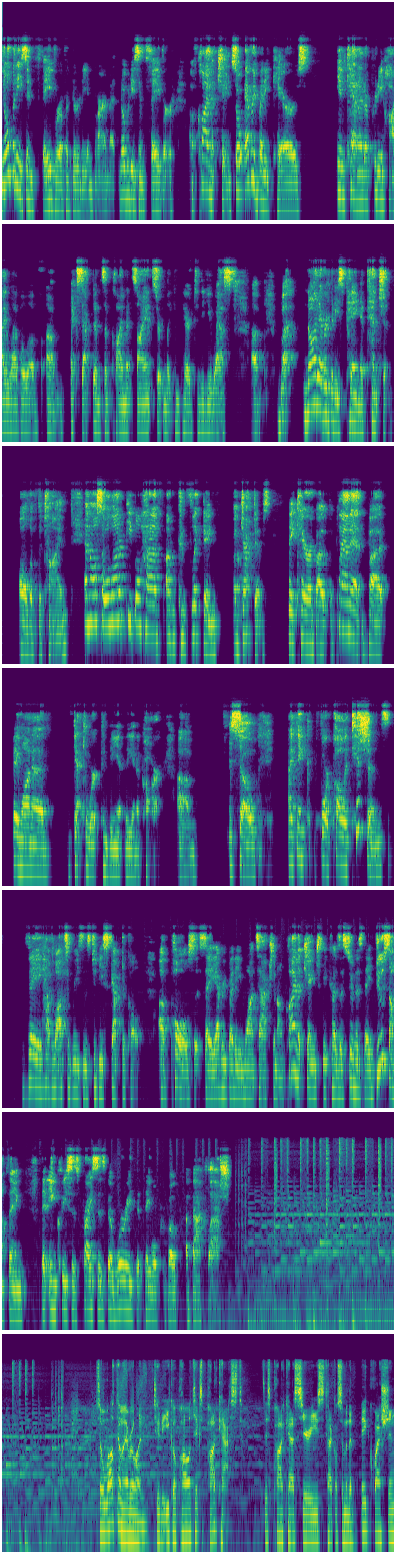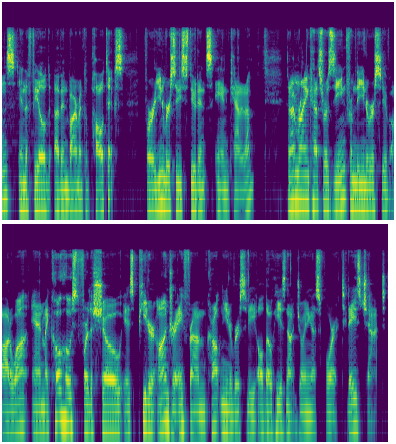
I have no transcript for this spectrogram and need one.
nobody's in favor of a dirty environment. Nobody's in favor of climate change. So everybody cares. In Canada, pretty high level of um, acceptance of climate science, certainly compared to the US. Um, but not everybody's paying attention all of the time. And also, a lot of people have um, conflicting objectives. They care about the planet, but they want to get to work conveniently in a car. Um, so I think for politicians, they have lots of reasons to be skeptical of polls that say everybody wants action on climate change because as soon as they do something that increases prices, they're worried that they will provoke a backlash. So, welcome everyone to the Ecopolitics podcast. This podcast series tackles some of the big questions in the field of environmental politics for university students in Canada. And I'm Ryan Katz-Rosene from the University of Ottawa, and my co-host for the show is Peter Andre from Carleton University, although he is not joining us for today's chat.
